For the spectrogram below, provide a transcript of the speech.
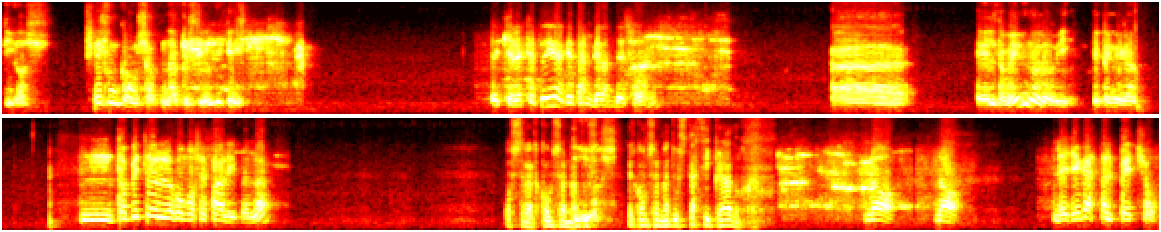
Dios. Es un consonnato, tío. ¿Quieres que te diga qué tan grandes son? Uh, el tamaño no lo vi. ¿Qué grande? Mm, ¿Tú has visto el homocefalis, verdad? Ostras, el consonnatus, el consonnatus está ciclado. No, no. Le llega hasta el pecho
